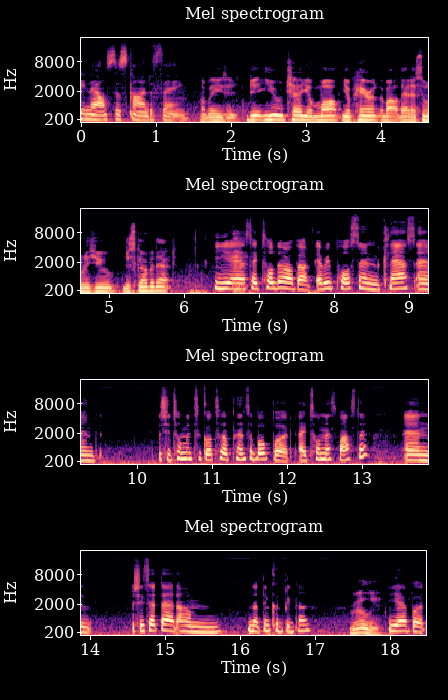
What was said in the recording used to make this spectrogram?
denounce this kind of thing? Amazing. Did you tell your mom, your parents about that as soon as you discovered that? Yes, I told her about every poster in class, and she told me to go to the principal, but I told Miss Foster, and she said that um, nothing could be done. Really? Yeah, but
